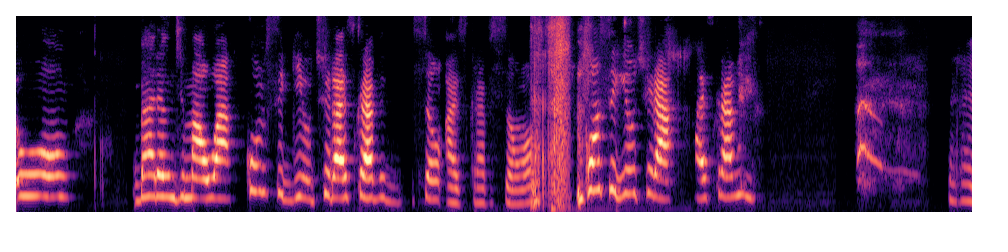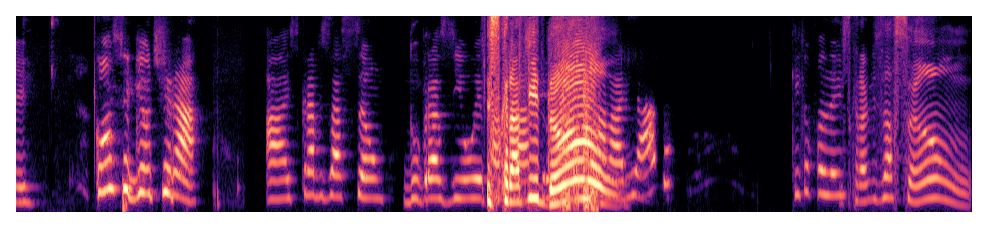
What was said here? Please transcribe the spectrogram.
o Barão de Mauá conseguiu tirar a escravização. A escravização, ó. Conseguiu tirar a escravização. Peraí. Conseguiu tirar a escravização do Brasil Escravidão! O que, que eu falei? Escravização.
